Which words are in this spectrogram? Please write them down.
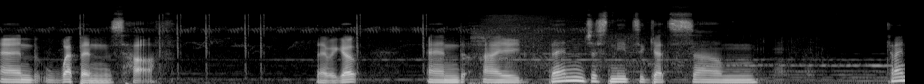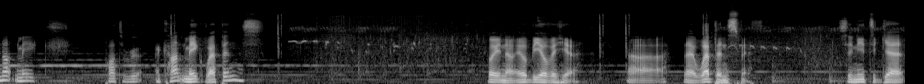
and weapons half. There we go. And I then just need to get some... Can I not make pottery? I can't make weapons? Wait, no, it'll be over here. Uh, the weaponsmith. So you need to get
